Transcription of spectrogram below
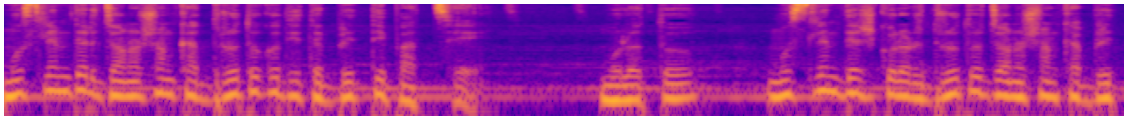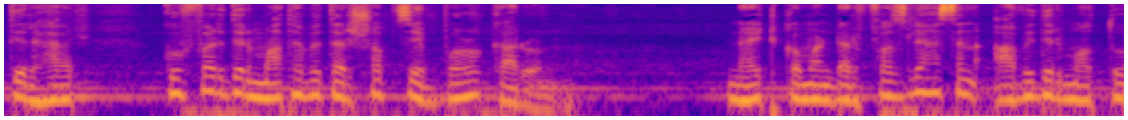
মুসলিমদের জনসংখ্যা দ্রুতগতিতে বৃদ্ধি পাচ্ছে। মূলত মুসলিম দেশগুলোর দ্রুত জনসংখ্যা বৃদ্ধির হার কুফারদের মাথা ব্যথার সবচেয়ে বড় কারণ। নাইট কমান্ডার ফজলে হাসান আবিদের মতো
